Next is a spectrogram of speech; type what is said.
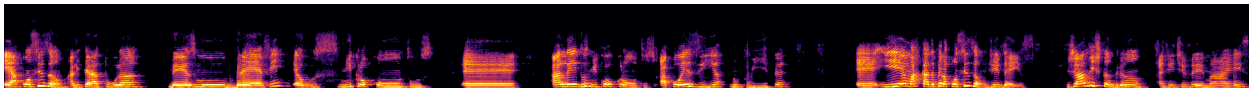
é a concisão, a literatura mesmo breve, é os microcontos, é, além dos microcontos, a poesia no Twitter, é, e é marcada pela concisão de ideias. Já no Instagram, a gente vê mais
